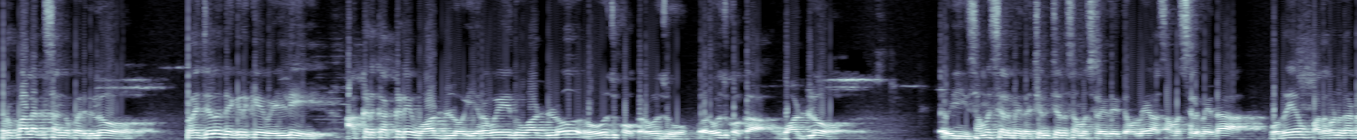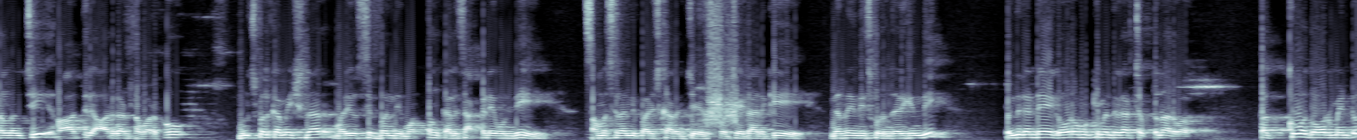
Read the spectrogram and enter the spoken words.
పురపాలక సంఘ పరిధిలో ప్రజల దగ్గరికే వెళ్ళి అక్కడికక్కడే వార్డులో ఇరవై ఐదు వార్డులో రోజుకొక రోజు రోజుకొక వార్డులో ఈ సమస్యల మీద చిన్న చిన్న సమస్యలు ఏదైతే ఉన్నాయో ఆ సమస్యల మీద ఉదయం పదకొండు గంటల నుంచి రాత్రి ఆరు గంటల వరకు మున్సిపల్ కమిషనర్ మరియు సిబ్బంది మొత్తం కలిసి అక్కడే ఉండి సమస్యలన్నీ పరిష్కారం చేసుకో చేయడానికి నిర్ణయం తీసుకోవడం జరిగింది. ఎందుకంటే గౌరవ ముఖ్యమంత్రి గారు చెప్తున్నారు తక్కువ గవర్నమెంట్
